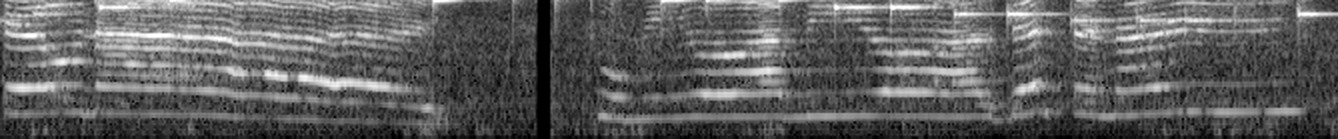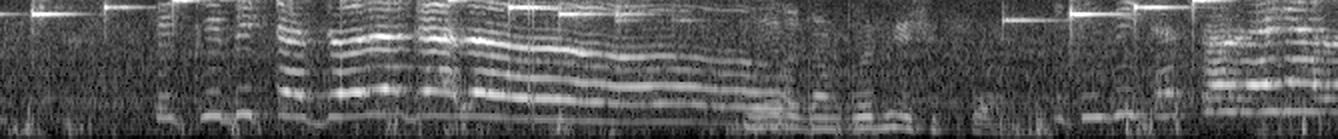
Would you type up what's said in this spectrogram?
কেউ না পৃথিবীটা চলে গেল। গান করে দিয়ে শিখছো। পৃথিবীটা চলে গেল।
